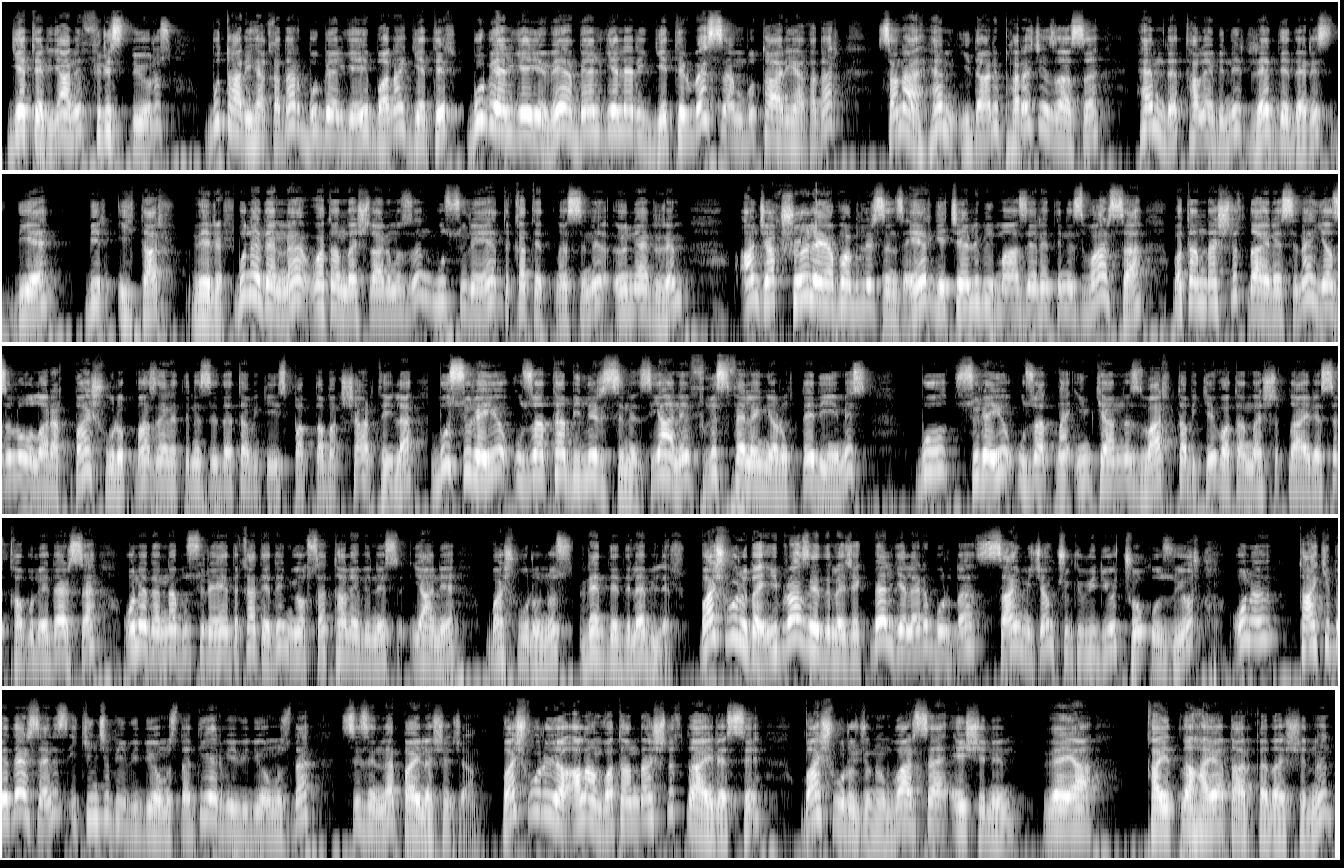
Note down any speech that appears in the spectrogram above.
getir yani frist diyoruz. Bu tarihe kadar bu belgeyi bana getir. Bu belgeyi veya belgeleri getirmezsen bu tarihe kadar sana hem idari para cezası hem de talebini reddederiz diye bir ihtar verir. Bu nedenle vatandaşlarımızın bu süreye dikkat etmesini öneririm. Ancak şöyle yapabilirsiniz. Eğer geçerli bir mazeretiniz varsa vatandaşlık dairesine yazılı olarak başvurup mazeretinizi de tabii ki ispatlamak şartıyla bu süreyi uzatabilirsiniz. Yani Fristverlängerung dediğimiz bu süreyi uzatma imkanınız var. Tabii ki vatandaşlık dairesi kabul ederse o nedenle bu süreye dikkat edin yoksa talebiniz yani başvurunuz reddedilebilir. Başvuruda ibraz edilecek belgeleri burada saymayacağım çünkü video çok uzuyor. Onu takip ederseniz ikinci bir videomuzda, diğer bir videomuzda sizinle paylaşacağım. Başvuruya alan vatandaşlık dairesi başvurucunun varsa eşinin veya kayıtlı hayat arkadaşının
